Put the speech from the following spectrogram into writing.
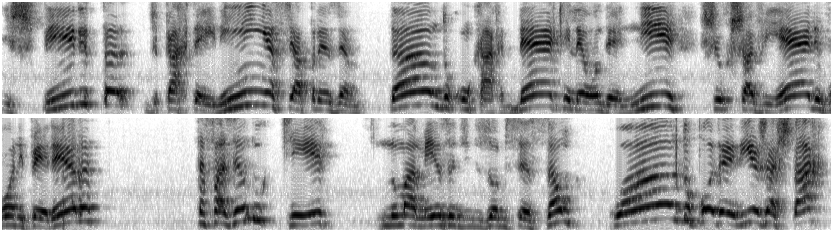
Espírita de carteirinha se apresentando com Kardec, Leon Denis, Chico Xavier, Ivone Pereira. Está fazendo o quê numa mesa de desobsessão quando poderia já estar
